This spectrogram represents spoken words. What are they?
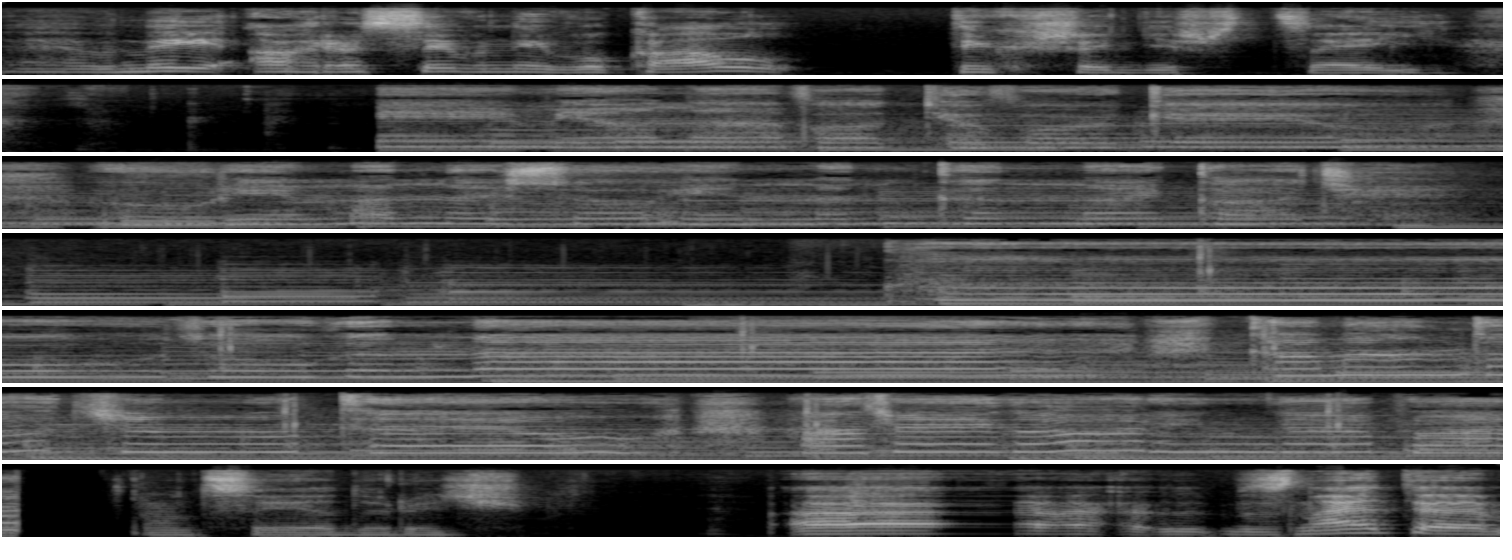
В неї агресивний вокал тихше, ніж цей. 봐 Оце я, до речі. А, знаєте,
